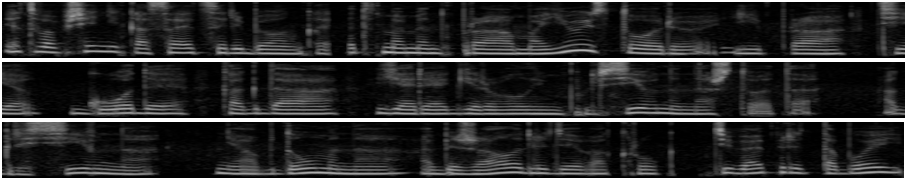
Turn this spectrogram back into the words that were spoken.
Это вообще не касается ребенка. Этот момент про мою историю и про те годы, когда я реагировала импульсивно на что-то, агрессивно, необдуманно, обижала людей вокруг. У тебя перед тобой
